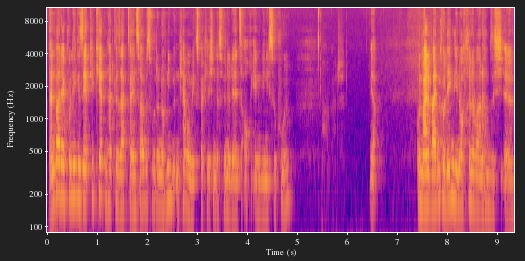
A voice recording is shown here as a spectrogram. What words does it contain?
Dann war der Kollege sehr pikiert und hat gesagt, sein Service wurde noch nie mit einem Thermomix verglichen. Das findet er jetzt auch irgendwie nicht so cool. Ja. Und meine beiden Kollegen, die noch drin waren, haben sich äh,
